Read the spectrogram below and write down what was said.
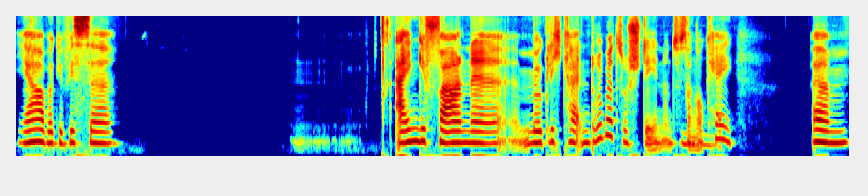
ja, aber gewisse eingefahrene Möglichkeiten drüber zu stehen und zu sagen, Mhm. okay, ähm,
